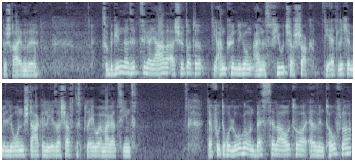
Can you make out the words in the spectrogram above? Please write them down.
beschreiben will. Zu Beginn der 70er Jahre erschütterte die Ankündigung eines Future Shock die etliche Millionen starke Leserschaft des Playboy Magazins. Der Futurologe und Bestsellerautor Alvin Toffler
